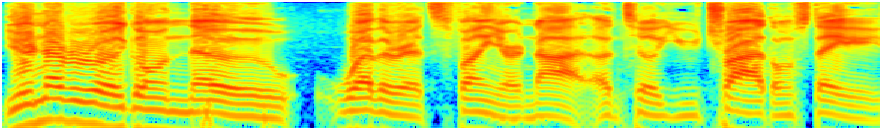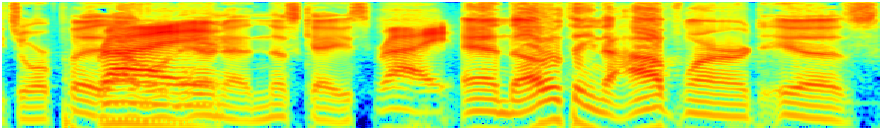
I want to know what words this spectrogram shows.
you're never really going to know whether it's funny or not until you try it on stage or put it out on the internet. In this case, Right. and the other thing that I've learned is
